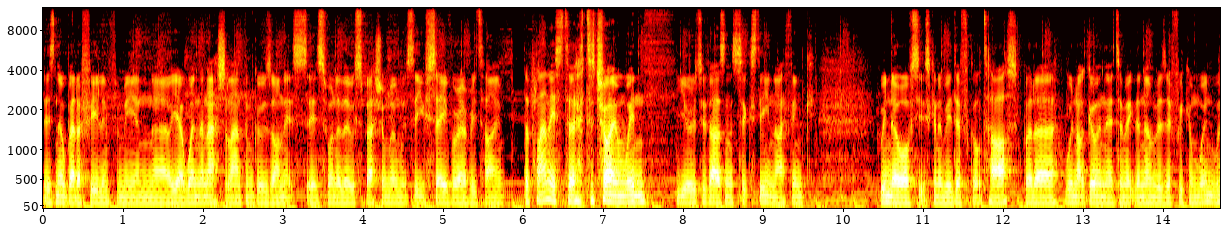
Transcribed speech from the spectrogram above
there's no better feeling for me and uh, yeah when the national anthem goes on it's it's one of those special moments that you savour every time. The plan is to, to try and win Euro 2016 I think we know obviously it's going to be a difficult task, but uh, we're not going there to make the numbers. If we can win, we,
